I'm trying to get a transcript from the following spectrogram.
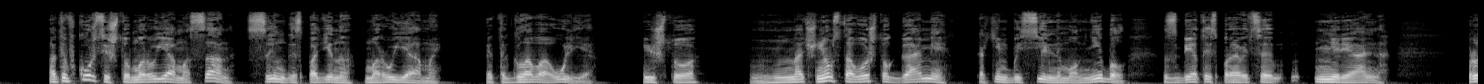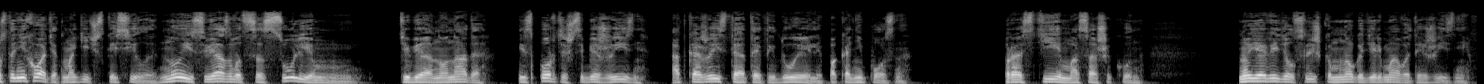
А ты в курсе, что Маруяма-сан, сын господина Маруямы? Это глава Улья. И что? Начнем с того, что Гамми, каким бы сильным он ни был, с Бетой справиться нереально. Просто не хватит магической силы. Ну и связываться с Ульем тебе оно надо. Испортишь себе жизнь. Откажись ты от этой дуэли, пока не поздно. «Прости, Масаши-кун, но я видел слишком много дерьма в этой жизни.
